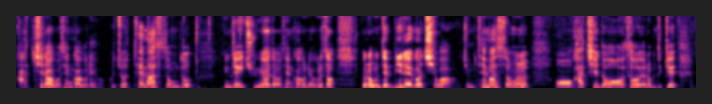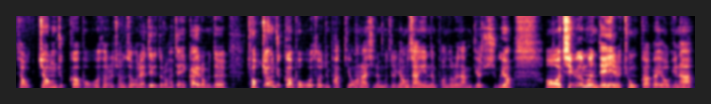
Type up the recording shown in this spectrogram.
가치라고 생각을 해요. 그렇죠? 테마성도 굉장히 중요하다고 생각을 해요. 그래서 여러분들 미래 가치와 좀 테마성을 어, 같이 넣어서 여러분들께 적정 주가 보고서를 전송을 해드리도록 할 테니까 여러분들 적정 주가 보고서 좀 받기 원하시는 분들 영상에 있는 번호로 남겨주시고요. 어, 지금은 내일 종가가 여기나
